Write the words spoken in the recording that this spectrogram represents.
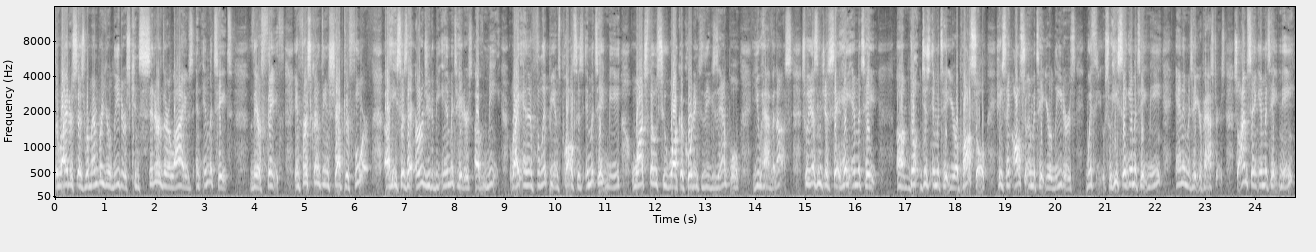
the writer says, Remember your leaders, consider their lives, and imitate their faith. In 1 Corinthians chapter 4, uh, he says, I urge you to be imitators of me, right? And in Philippians, Paul says, Imitate me, watch those who walk according to the example you have in us. So he doesn't just say, Hey, imitate um, don't just imitate your apostle. He's saying also imitate your leaders with you. So he's saying imitate me and imitate your pastors. So I'm saying imitate me,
